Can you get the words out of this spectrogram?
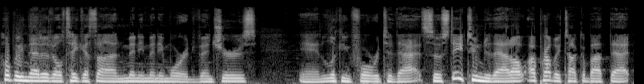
hoping that it'll take us on many, many more adventures and looking forward to that. So stay tuned to that. I'll, I'll probably talk about that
